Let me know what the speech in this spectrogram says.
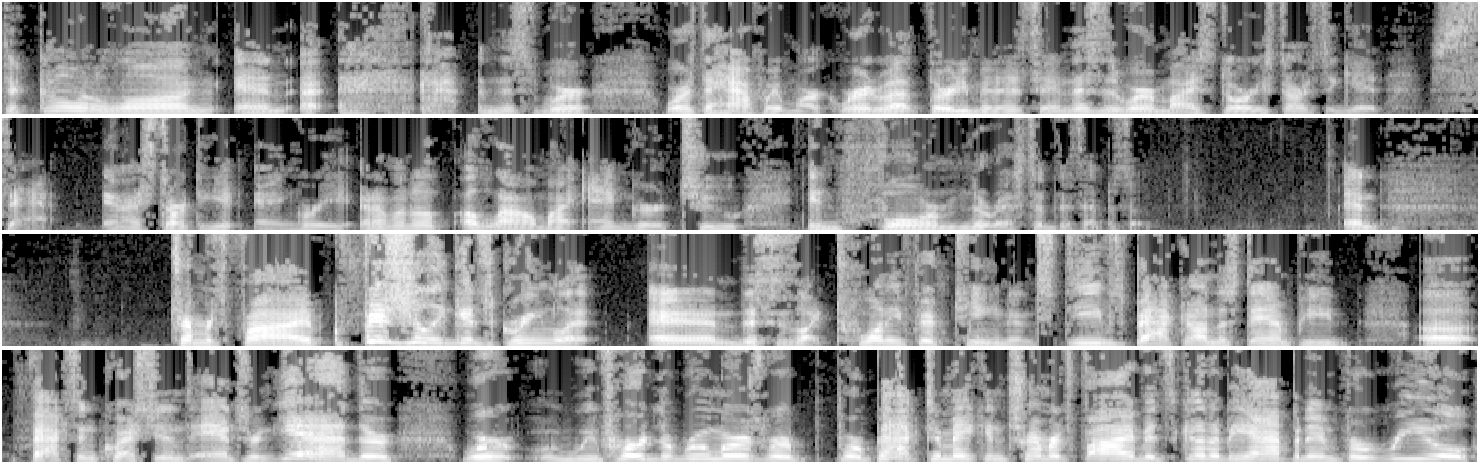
they're going along, and uh, God, and this is where we're at the halfway mark. We're at about thirty minutes in. This is where my story starts to get sad, and I start to get angry, and I'm going to allow my anger to inform the rest of this episode. And Tremors Five officially gets greenlit and this is like 2015 and steve's back on the stampede uh, facts and questions answering yeah they're we're we've heard the rumors we're we're back to making tremors 5 it's gonna be happening for real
